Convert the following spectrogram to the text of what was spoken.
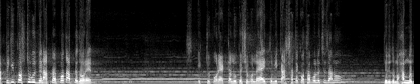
আপনি কি কষ্ট বুঝবেন? আপনার পথ আপনি ধরেন। একটু পরে একটা লোক এসে বলল, এই, তুমি কার সাথে কথা বলেছ জানো? তিনি তো মোহাম্মদ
